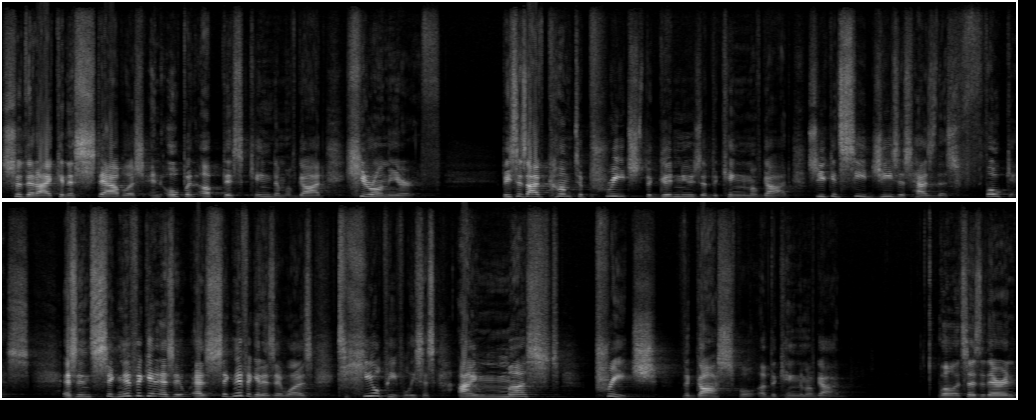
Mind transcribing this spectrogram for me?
so that I can establish and open up this kingdom of God here on the earth. But he says, I've come to preach the good news of the kingdom of God. So you can see Jesus has this focus. As insignificant as it, as significant as it was to heal people, he says, I must preach the gospel of the kingdom of God. Well, it says it there in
